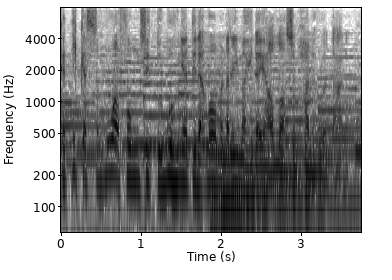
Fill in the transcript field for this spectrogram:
ketika semua fungsi tubuhnya tidak mau menerima hidayah Allah Subhanahu wa taala.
